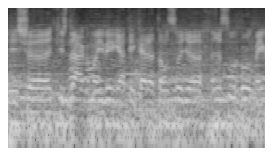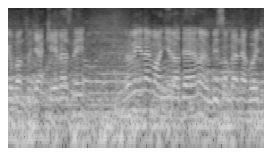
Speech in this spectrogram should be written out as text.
és egy kis drágamai végjáték kellett ahhoz, hogy, hogy a szurkolók még jobban tudják kévezni. Én nem annyira, de nagyon bízom benne, hogy,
